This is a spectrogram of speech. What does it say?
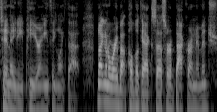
1080p or anything like that. I'm not going to worry about public access or a background image.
